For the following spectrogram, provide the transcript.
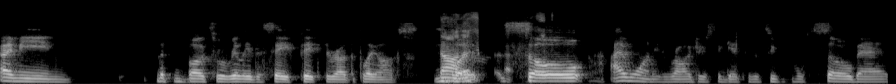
I mean, the Bucs were really the safe pick throughout the playoffs. No, But- that's so I wanted Rodgers to get to the Super Bowl so bad.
